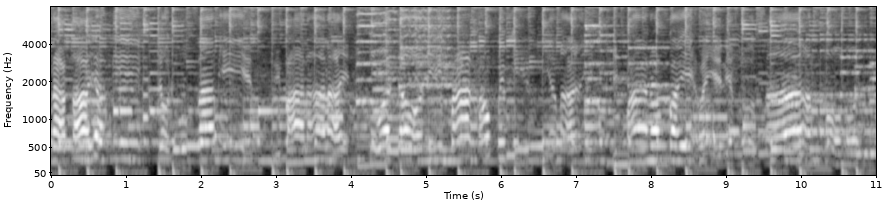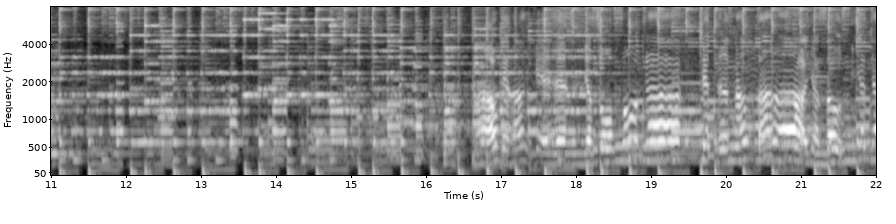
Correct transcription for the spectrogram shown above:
หน้าตายังดีเจ้าดูสามีที่ปาลาลายหัวเจ้านี่ป้าเขาไปมีเมียใหม่ที่ป้าน้องไปไว้เลี้ยงลูกสามคนสาวในห้างแก่อย่าโศกโศกาเช็ดเธอน้ำตา อย่าเศร้าเสียใจ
